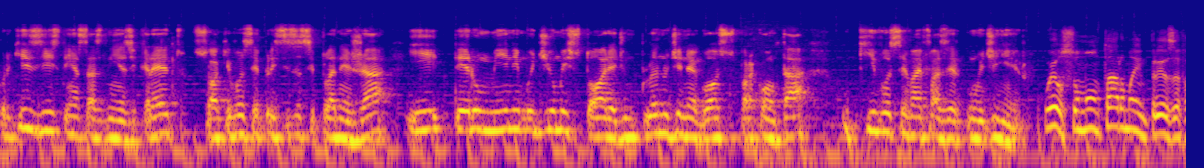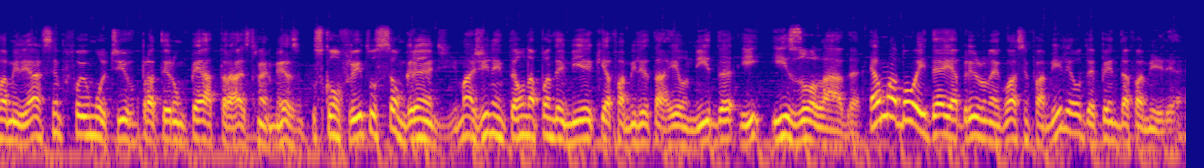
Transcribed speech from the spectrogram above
porque existem essas linhas de crédito, só que você precisa se planejar e ter o um mínimo de uma história, de um plano de negócios para contar o que você vai fazer com o dinheiro. Wilson, montar uma empresa familiar sempre foi um motivo para ter um pé atrás, não é mesmo? Os conflitos são grandes. Imagina então na pandemia que a família está reunida e isolada. É uma boa ideia abrir um negócio em família ou depende da família?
